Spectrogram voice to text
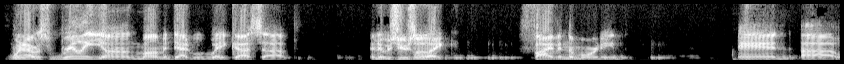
when I was really young, mom and dad would wake us up, and it was usually like five in the morning, and uh,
